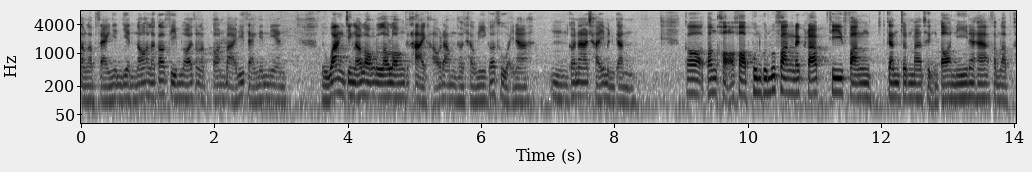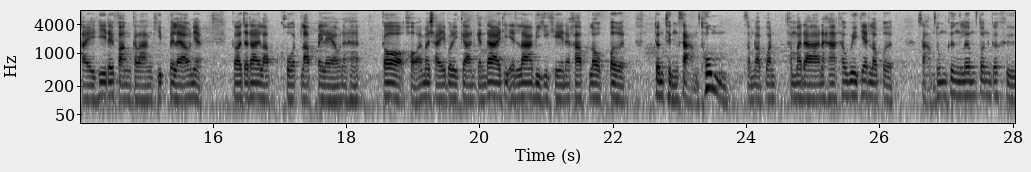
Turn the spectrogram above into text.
สำหรับแสงเย็นๆเนาะแล้วก็ฟิล์มร้อยสำหรับตอนบ่ายที่แสงเนียนๆหรือว่าจริงๆแล้วลองเราลองถ่ายขาวดำแถวๆนี้ก็สวยนะ อืมก็น่าใช้เหมือนกัน ก็ต้องขอขอบคุณคุณผู้ฟังนะครับ ที่ฟังกันจนมาถึงตอนนี้นะฮะสำหรับใครที่ได้ฟังกลางคลิปไปแล้วเนี่ย ก็จะได้รับโค้ดลับไปแล้วนะฮะ ก็ขอให้มาใช้บริการกันได้ที่ Ella BKK นะครับ เราเปิดจนถึง 3 ทุ่มสำหรับวันธรรมดานะฮะ ถ้าวีคเอนเราเปิด 3 ทุ่มครึ่งเริ่มต้นก็คือ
